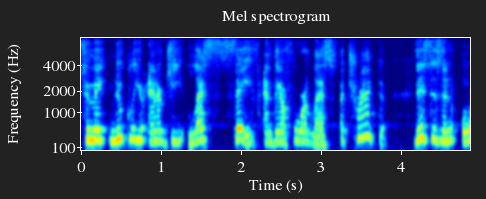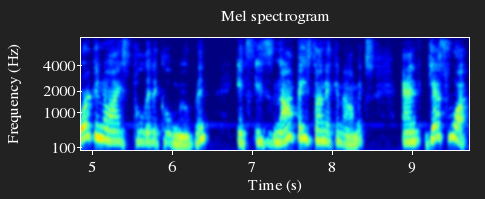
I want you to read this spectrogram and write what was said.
to make nuclear energy less safe and therefore less attractive. This is an organized political movement. It's, it's not based on economics. And guess what?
